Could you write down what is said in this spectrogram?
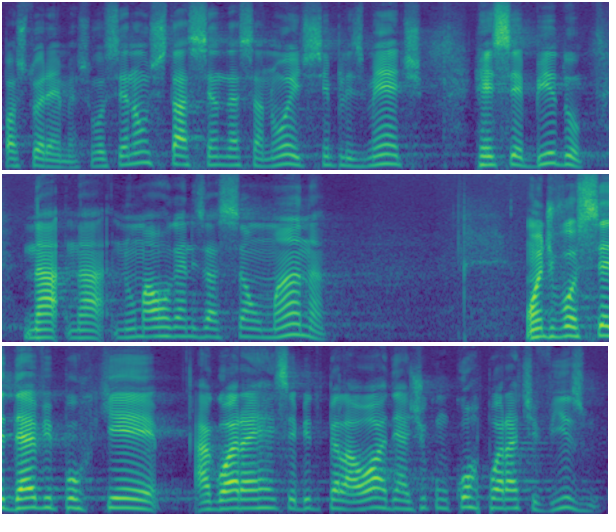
pastor Emerson, você não está sendo nessa noite simplesmente recebido na, na, numa organização humana onde você deve, porque agora é recebido pela ordem, agir com corporativismo,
